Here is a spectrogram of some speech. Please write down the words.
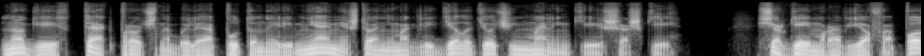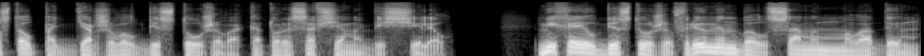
Ноги их так прочно были опутаны ремнями, что они могли делать очень маленькие шажки. Сергей Муравьев-апостол поддерживал Бестужева, который совсем обессилел. Михаил Бестужев-Рюмин был самым молодым.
